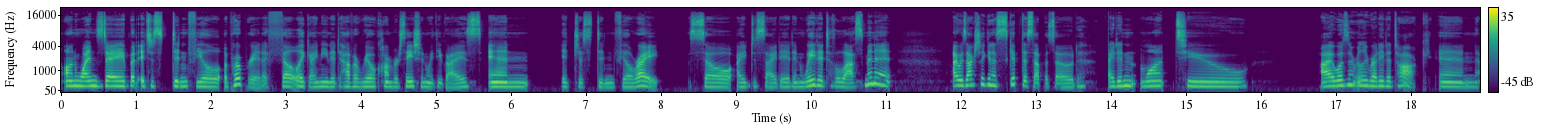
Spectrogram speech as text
on Wednesday, but it just didn't feel appropriate. I felt like I needed to have a real conversation with you guys, and it just didn't feel right. So I decided and waited to the last minute. I was actually going to skip this episode. I didn't want to, I wasn't really ready to talk. And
